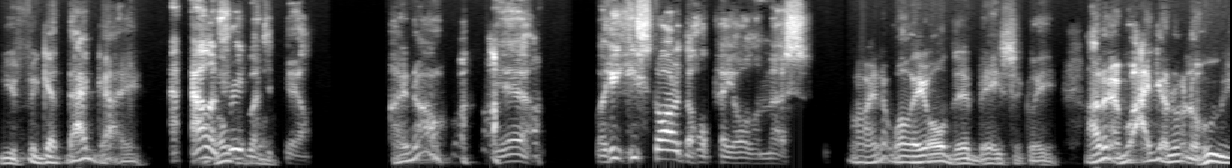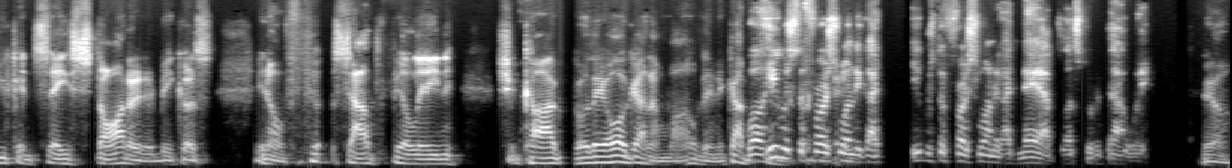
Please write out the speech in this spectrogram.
You forget that guy. Alan Oh. Freed went to jail. I know. Yeah. Well, he, he started the whole payola mess. Well, I know, well, they all did basically. I don't. I don't know who you could say started it because you know F- South Philly, Chicago, they all got involved in it. Got Well, he was the first one that got he was the first one that got nabbed. Let's put it that way. Yeah,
